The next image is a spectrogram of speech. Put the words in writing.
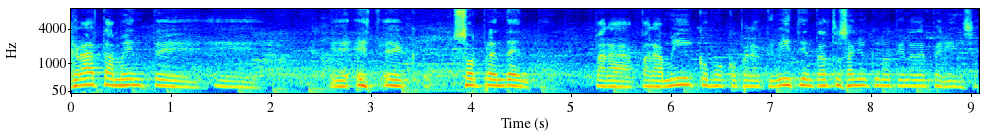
gratamente sorprendente para, para mí como cooperativista y en tantos años que uno tiene de experiencia,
